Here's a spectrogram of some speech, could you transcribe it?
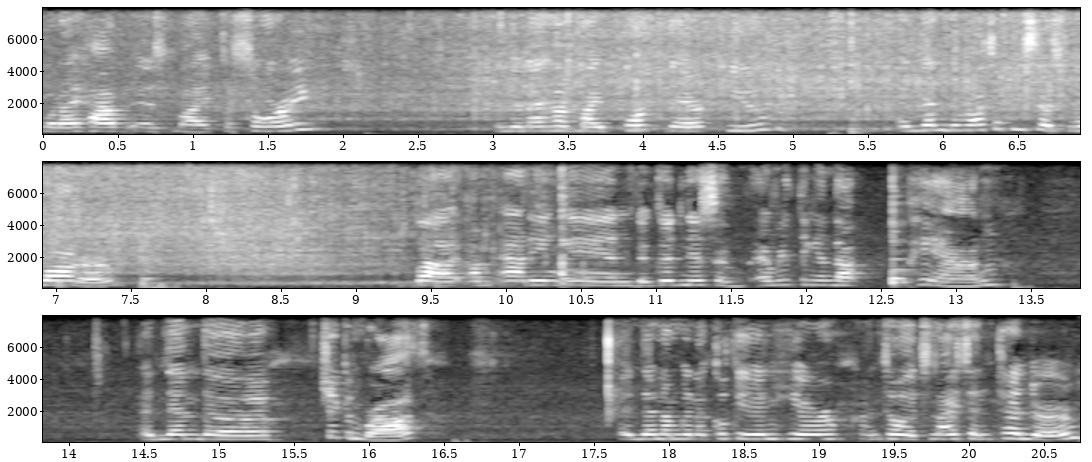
What I have is my kasori. And then I have my pork there cubed. And then the recipe says water. But I'm adding in the goodness of everything in that pan. And then the chicken broth. And then I'm gonna cook it in here until it's nice and tender.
